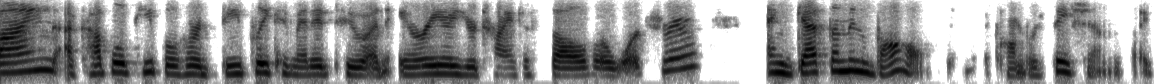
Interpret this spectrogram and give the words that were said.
find a couple of people who are deeply committed to an area you're trying to solve or work through and get them involved conversations like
